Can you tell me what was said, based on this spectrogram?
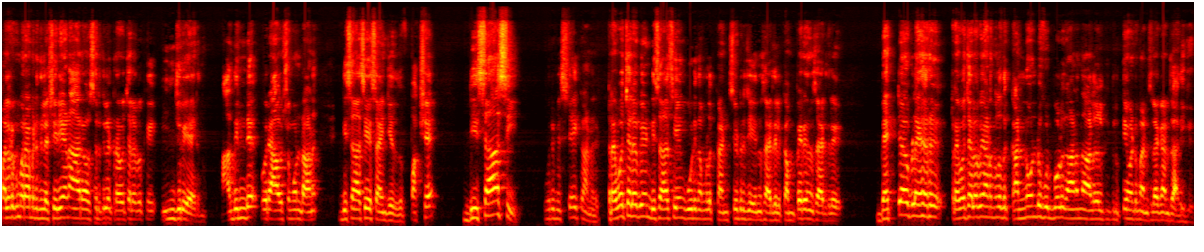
പലർക്കും പറയാൻ പറ്റുന്നില്ല ശരിയാണ് ആ ഒരു അവസരത്തിൽ ട്രവ ചെലവക്ക് ഇഞ്ചുറി ആയിരുന്നു. അതിന്റെ ഒരു ആവശ്യം കൊണ്ടാണ് ഡിസാസിയെ സൈൻ ചെയ്തത്. പക്ഷെ ഡിസാസി ഒരു മിസ്റ്റേക്ക് ആണ്. ട്രെവോ ചെലവയും ഡിസാസിയും കൂടി നമ്മൾ കൺസിഡർ ചെയ്യുന്ന സാഹചര്യത്തിൽ കമ്പയർ ചെയ്യുന്ന സാഹചര്യത്തിൽ ബെറ്റർ പ്ലെയർ ട്രെവോ ചെലവയാണെന്നുള്ളത് കണ്ണുകൊണ്ട് ഫുട്ബോൾ കാണുന്ന ആളുകൾക്ക് കൃത്യമായിട്ട് മനസ്സിലാക്കാൻ സാധിക്കും.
